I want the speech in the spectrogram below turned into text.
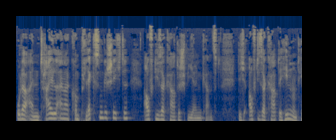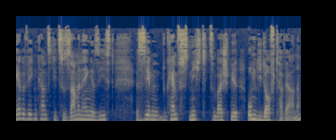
oder einen Teil einer komplexen Geschichte auf dieser Karte spielen kannst. Dich auf dieser Karte hin und her bewegen kannst, die Zusammenhänge siehst. Es ist eben, du kämpfst nicht zum Beispiel um die Dorftaverne,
